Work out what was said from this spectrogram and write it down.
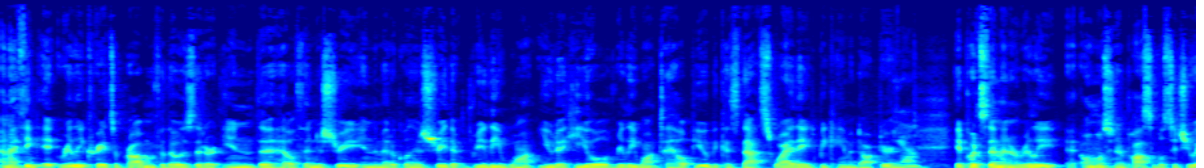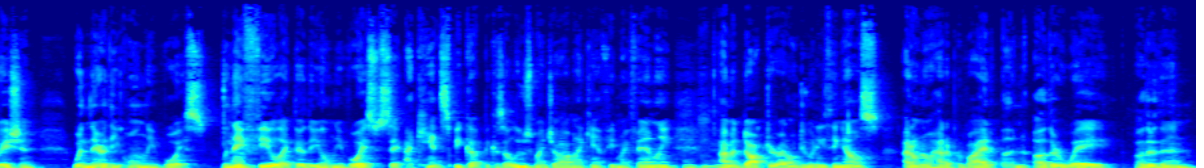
and i think it really creates a problem for those that are in the health industry in the medical industry that really want you to heal really want to help you because that's why they became a doctor Yeah. it puts them in a really almost an impossible situation when they're the only voice when they feel like they're the only voice to say i can't speak up because i'll lose my job and i can't feed my family Mm-hmm. i'm a doctor i don't do anything else i don't know how to provide an other way other Mm-hmm. than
